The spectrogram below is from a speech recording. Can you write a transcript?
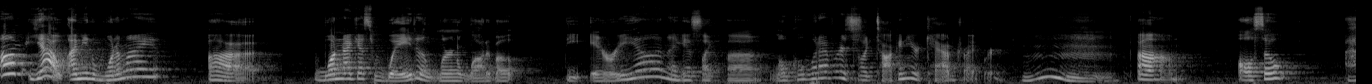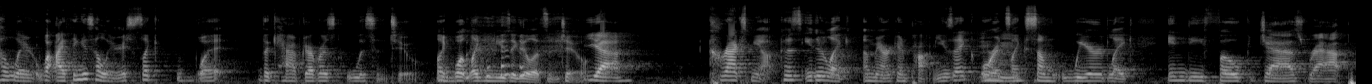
Um, yeah. I mean, one of my, uh, one I guess way to learn a lot about the area and I guess like the local whatever is like talking to your cab driver. Um, also, hilarious. What I think is hilarious is like what the cab drivers listen to, like what like music they listen to. Yeah. cracks me up because either like American pop music or it's like some weird like indie folk jazz rap.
